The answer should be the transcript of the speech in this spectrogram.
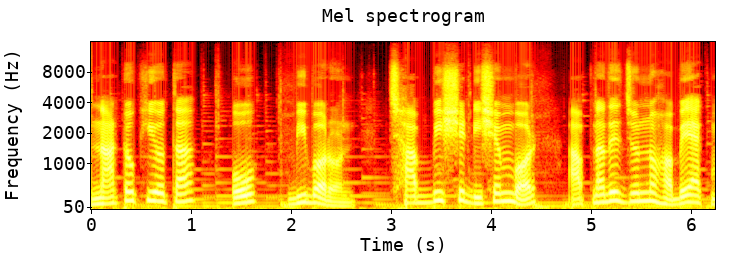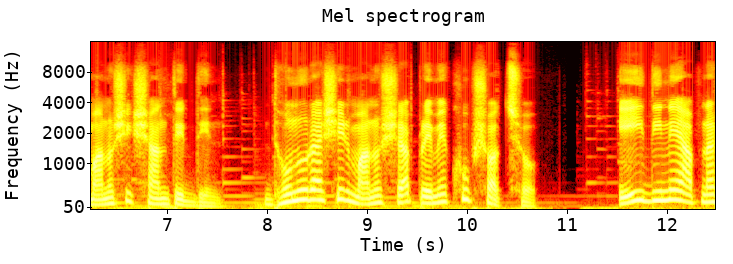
নাটকীয়তা ও বিবরণ, ছাব্বিশে ডিসেম্বর আপনাদের জন্য হবে এক মানসিক শান্তির দিন। ধনুরাশির মানুষরা প্রেমে খুব স্বচ্ছ। এই দিনে আপনার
